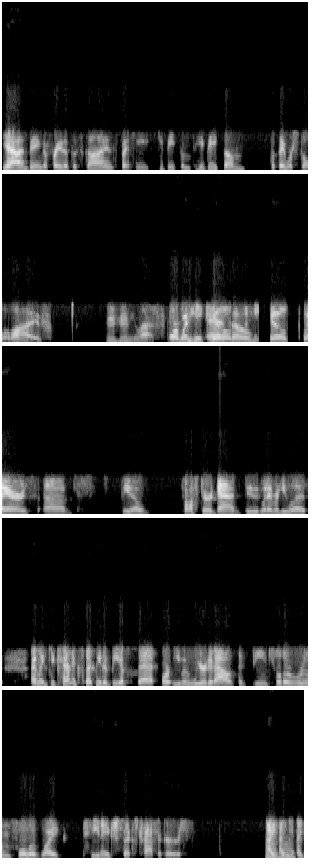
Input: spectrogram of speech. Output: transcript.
yeah and being afraid of the Stynes but he he beat them he beat them but they were still alive when hmm he left Or when he killed so- when he killed Claire's, uh, you know, foster dad dude, whatever he was. I'm like, you can't expect me to be upset or even weirded out that Dean killed a room full of like teenage sex traffickers. Mhm. I, I,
